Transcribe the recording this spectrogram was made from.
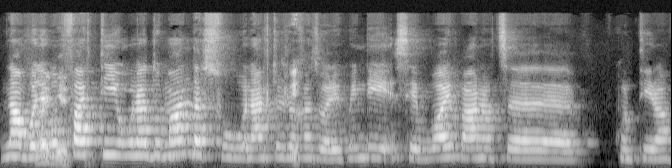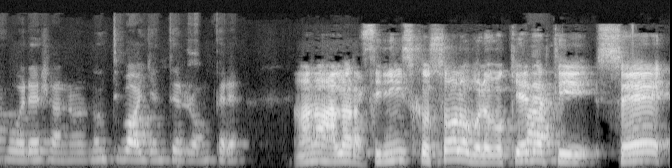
No, volevo farti una domanda su un altro sì. giocatore, quindi se vuoi Panoz eh, continua pure, cioè non, non ti voglio interrompere. No, no, allora finisco solo, volevo chiederti Vai. se,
